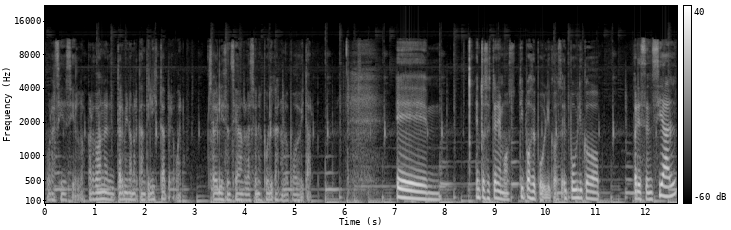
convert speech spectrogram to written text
Por así decirlo. Perdón el término mercantilista, pero bueno, soy licenciada en Relaciones Públicas, no lo puedo evitar. Eh, entonces tenemos tipos de públicos. El público presencial,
